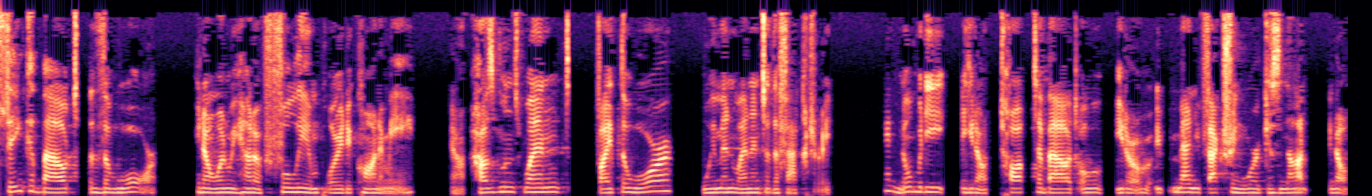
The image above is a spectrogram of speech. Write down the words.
Think about the war. You know, when we had a fully employed economy, you know, husbands went fight the war, women went into the factory. And nobody, you know, talked about, oh, you know, manufacturing work is not, you know,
